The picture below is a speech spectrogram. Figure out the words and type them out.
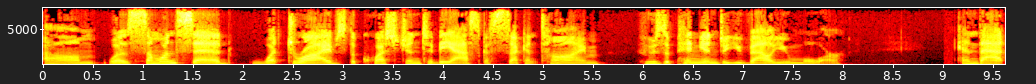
um, was someone said, What drives the question to be asked a second time? Whose opinion do you value more? And that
